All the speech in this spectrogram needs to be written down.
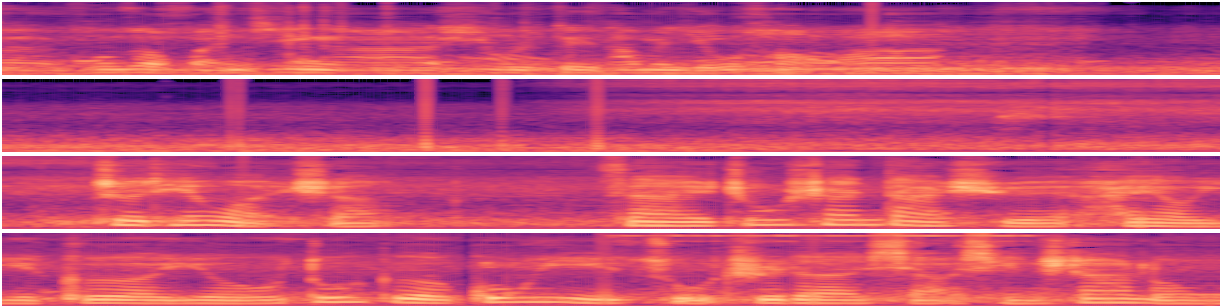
呃工作环境啊，是不是对他们友好啊？这天晚上，在中山大学还有一个由多个公益组织的小型沙龙，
